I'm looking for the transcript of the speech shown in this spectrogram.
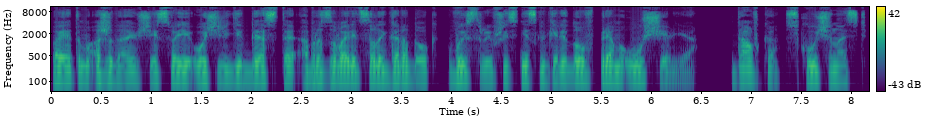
Поэтому ожидающие своей очереди Десте образовали целый городок, выстроившись в несколько рядов прямо у ущелья. Давка, скученность,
